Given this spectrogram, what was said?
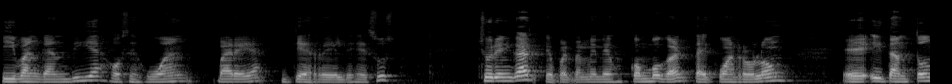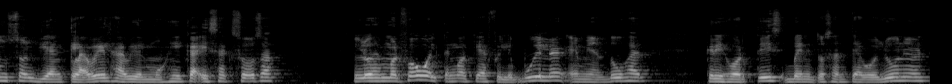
Iván Gandía, José Juan Barea, Yerreel de Jesús, Churingar, que pues también es un convocar, Taekwondo Rolón, eh, Itan Thompson, Gian Clavel, Javier Mujica, Isaac Sosa, los Small Forward tengo aquí a Philip Wheeler, Emi Andújar, Chris Ortiz, Benito Santiago Jr.,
